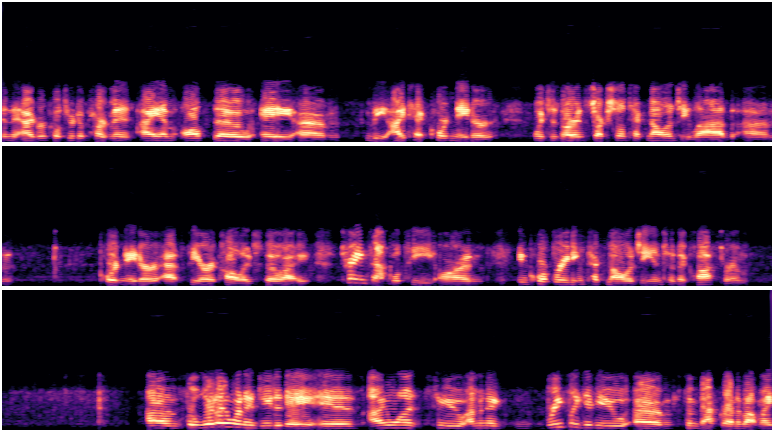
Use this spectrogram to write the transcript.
in the agriculture department, I am also a um, the iTech coordinator, which is our instructional technology lab um, coordinator at Sierra College. So I train faculty on incorporating technology into the classroom. Um, so what I want to do today is I want to, I'm going to briefly give you um, some background about my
